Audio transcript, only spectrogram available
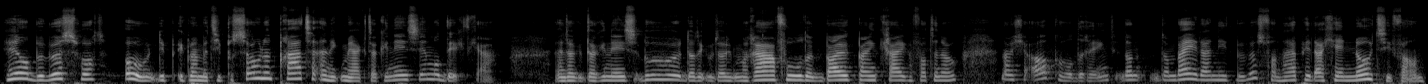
heel bewust wordt. Oh, ik ben met die persoon aan het praten en ik merk dat ik ineens helemaal dicht ga. En dat, dat, ineens, dat, ik, dat ik me raar voel, dat ik buikpijn krijg of wat dan ook. Nou, als je alcohol drinkt, dan, dan ben je daar niet bewust van. Dan heb je daar geen notie van.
